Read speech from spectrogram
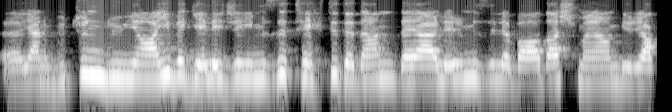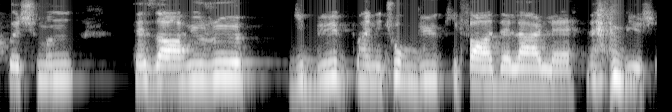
e, yani bütün dünyayı ve geleceğimizi tehdit eden, değerlerimiz ile bağdaşmayan bir yaklaşımın tezahürü gibi hani çok büyük ifadelerle bir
